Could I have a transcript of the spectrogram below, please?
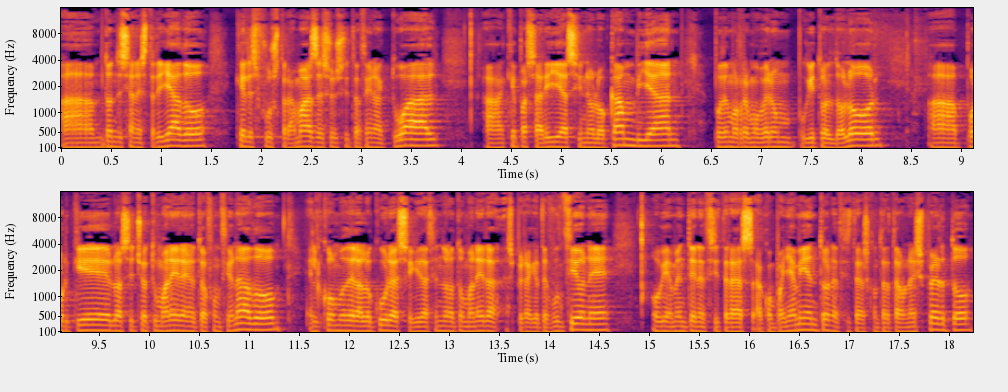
ah, dónde se han estrellado, qué les frustra más de su situación actual, ah, qué pasaría si no lo cambian, podemos remover un poquito el dolor por qué lo has hecho a tu manera y no te ha funcionado. El colmo de la locura es seguir haciéndolo a tu manera, espera que te funcione. Obviamente necesitarás acompañamiento, necesitarás contratar a un experto.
